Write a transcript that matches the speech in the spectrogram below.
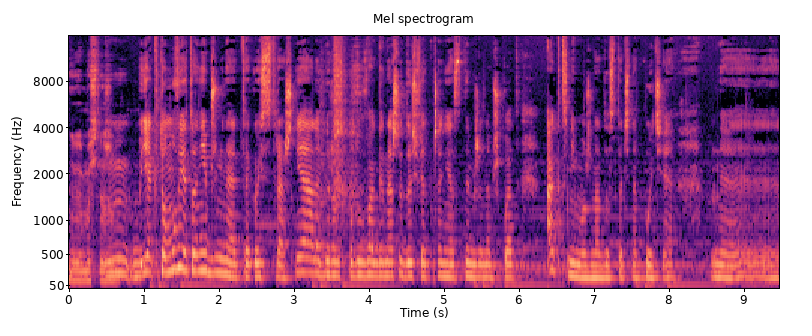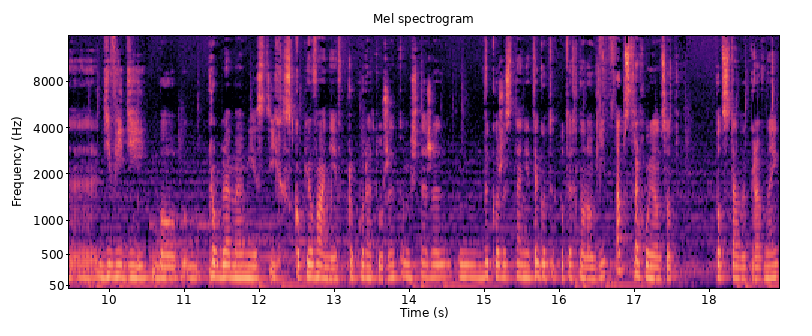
Nie wiem, myślę, że Mm, Jak to mówię, to nie brzmi nawet jakoś strasznie, ale biorąc pod uwagę nasze doświadczenia z tym, że na przykład akt nie można dostać na płycie e, DVD, bo problemem jest ich skopiowanie w prokuraturze, to myślę, że wykorzystanie tego typu technologii, abstrahując od podstawy prawnej,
